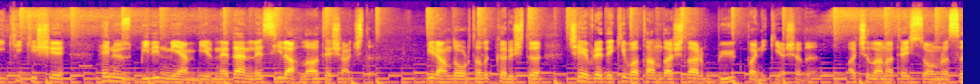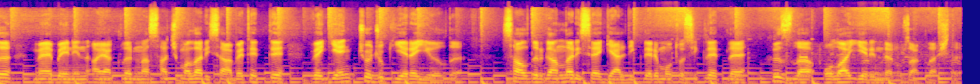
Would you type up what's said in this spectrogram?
iki kişi henüz bilinmeyen bir nedenle silahla ateş açtı. Bir anda ortalık karıştı, çevredeki vatandaşlar büyük panik yaşadı. Açılan ateş sonrası MB'nin ayaklarına saçmalar isabet etti ve genç çocuk yere yığıldı. Saldırganlar ise geldikleri motosikletle hızla olay yerinden uzaklaştı.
